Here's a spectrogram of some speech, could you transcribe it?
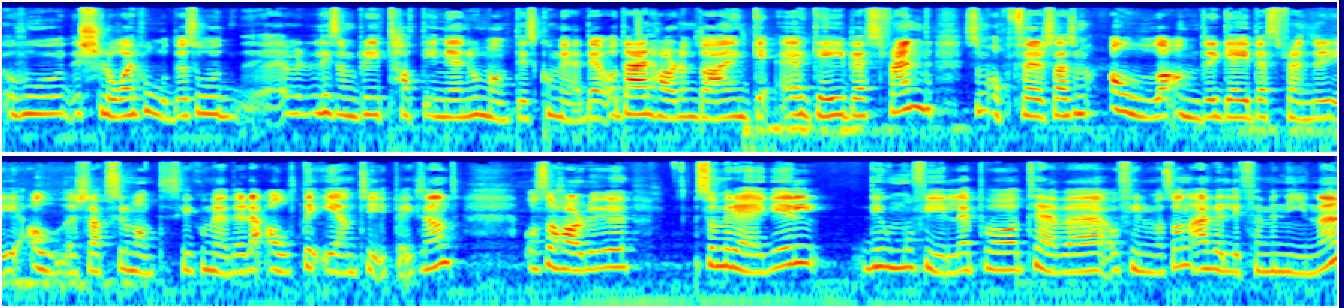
Hun slår hodet, så hun eh, liksom blir tatt inn i en romantisk komedie. Og der har de da en gay, gay best friend som oppfører seg som alle andre gay best friender i alle slags romantiske komedier. Det er alltid én type, ikke sant? Og så har du som regel de homofile på TV og film og sånn er veldig feminine.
